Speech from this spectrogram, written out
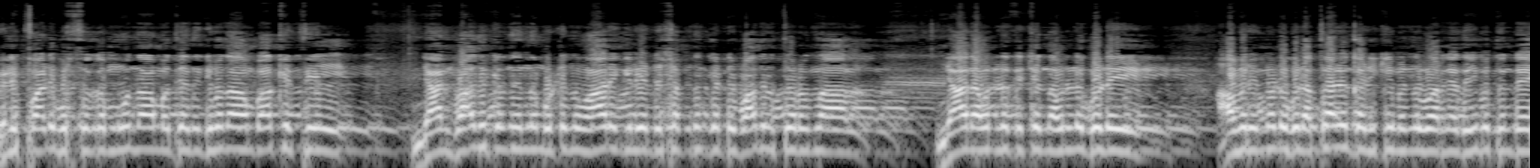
വെളിപ്പാട് പുസ്തകം മൂന്നാമത്തെ ഇരുപതാം വാക്യത്തിൽ ഞാൻ വാതിൽക്കൽ നിന്ന് മുട്ടുന്നു. ആരെങ്കിലും എന്റെ ശബ്ദം കേട്ട് വാതിൽ തുറന്നാൽ ഞാൻ അവരുടെ ചെന്ന് അവരുടെ കൂടെ അവരെന്നോട് കൂടെ അത്താഴം കഴിക്കുമെന്ന് പറഞ്ഞ ദൈവത്തിന്റെ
